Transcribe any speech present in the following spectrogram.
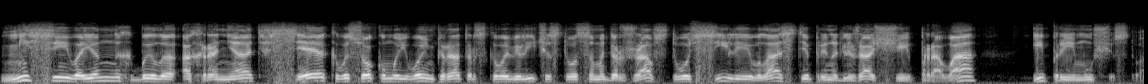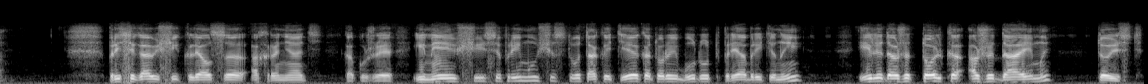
Миссией военных было охранять все к высокому его императорского величества самодержавству, силе и власти принадлежащие права и преимущества. Присягающий клялся охранять как уже имеющиеся преимущества, так и те, которые будут приобретены или даже только ожидаемы, то есть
